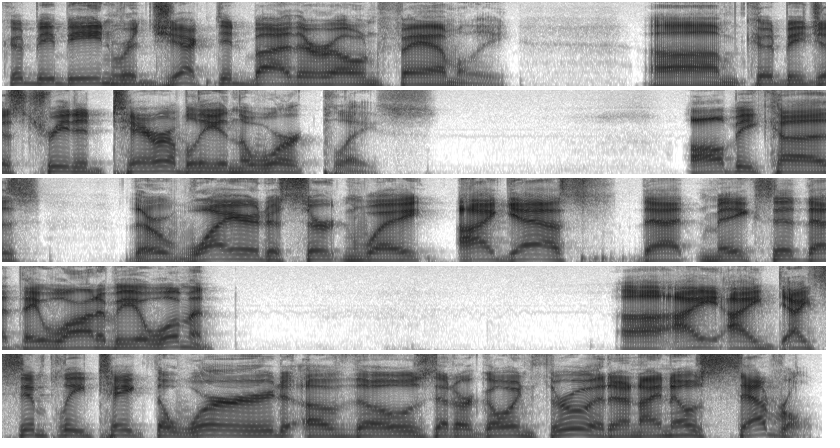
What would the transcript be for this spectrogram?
Could be being rejected by their own family. Um, could be just treated terribly in the workplace. All because they're wired a certain way, I guess, that makes it that they want to be a woman. Uh, I, I, I simply take the word of those that are going through it, and I know several.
